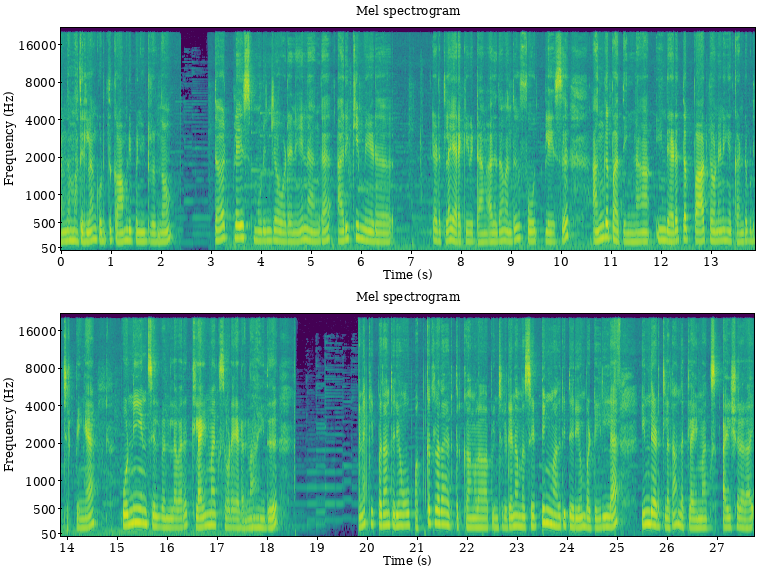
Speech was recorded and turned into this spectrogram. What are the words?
அந்த மாதிரிலாம் கொடுத்து காமெடி பண்ணிகிட்டு இருந்தோம். தேர்ட் பிளேஸ் முடிஞ்ச உடனே நாங்கள் அரிக்கிமேடு இடத்துல இறக்கி விட்டாங்க. அதுதான் வந்து ஃபோர்த் பிளேஸு அங்கே பார்த்தீங்கன்னா இந்த இடத்த பார்த்தோன்னே நீங்கள் கண்டுபிடிச்சிருப்பீங்க. பொன்னியின் செல்வனில் வர கிளைமேக்ஸோட இடம் தான் இது. எனக்கு இப்போ தான் தெரியும் ஓ பக்கத்தில் தான் எடுத்திருக்காங்களா அப்படின்னு சொல்லிட்டு நம்ம செட்டிங் மாதிரி தெரியும் பட் இல்லை. இந்த இடத்துல தான் அந்த கிளைமேக்ஸ் ஐஸ்வர்யராய்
